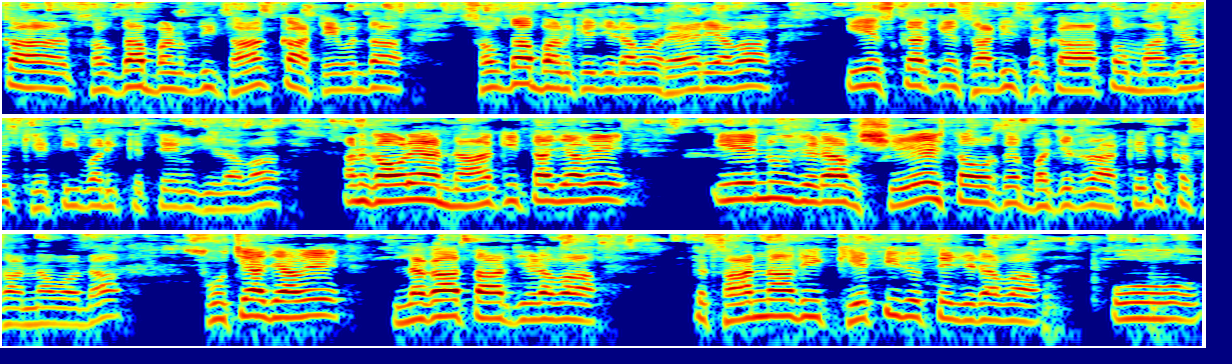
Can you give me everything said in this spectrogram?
ਕਾ ਸੌਦਾ ਬਣਨ ਦੀ ਥਾਂ ਘਾਟੇ ਬੰਦਾ ਸੌਦਾ ਬਣ ਕੇ ਜਿਹੜਾ ਵਾ ਰਹਿ ਰਿਹਾ ਵਾ। ਇਸ ਕਰਕੇ ਸਾਡੀ ਸਰਕਾਰ ਤੋਂ ਮੰਗ ਆ ਵੀ ਖੇਤੀਬਾੜੀ ਕਿੱਤੇ ਨੂੰ ਜਿਹੜਾ ਵਾ ਅਣਗੌਲਿਆ ਨਾ ਕੀਤਾ ਜਾਵੇ। ਇਹਨੂੰ ਜਿਹੜਾ ਵਿਸ਼ੇਸ਼ ਤੌਰ ਤੇ ਬਜਟ ਰੱਖ ਕੇ ਤੇ ਕਿਸਾਨਾਂ ਵਾਦਾ ਸੋਚਿਆ ਜਾਵੇ। ਲਗਾਤਾਰ ਜਿਹੜਾ ਵਾ ਕਿਸਾਨਾਂ ਦੀ ਖੇਤੀ ਦੇ ਉੱਤੇ ਜਿਹੜਾ ਵਾ ਉਹ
